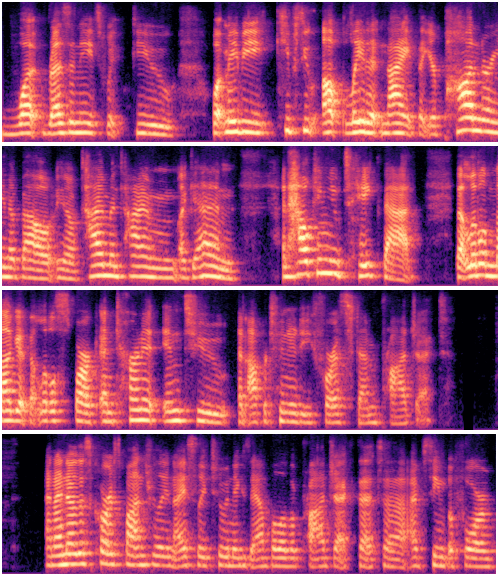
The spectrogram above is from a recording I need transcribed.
what resonates with you what maybe keeps you up late at night that you're pondering about you know time and time again? And how can you take that that little nugget that little spark and turn it into an opportunity for a stem project? And i know this corresponds really nicely to an example of a project that uh, i've seen before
